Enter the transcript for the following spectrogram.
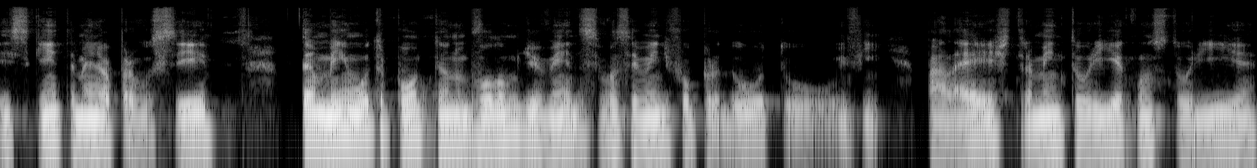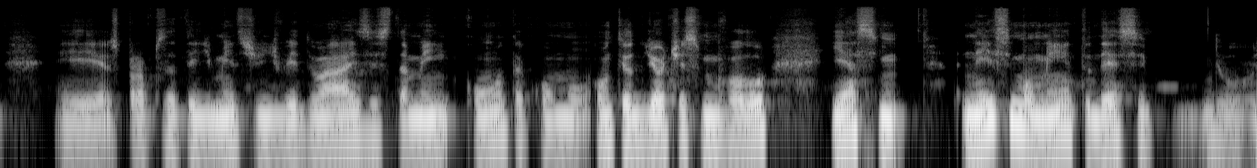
esquenta, melhor para você. Também outro ponto, tendo volume de venda, se você vende for produto, enfim, palestra, mentoria, consultoria, eh, os próprios atendimentos individuais, isso também conta como conteúdo de altíssimo valor. E assim, nesse momento desse do,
